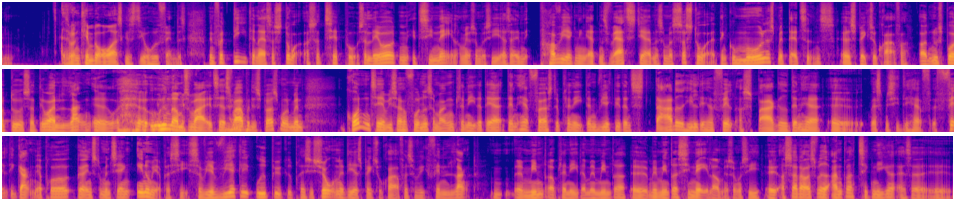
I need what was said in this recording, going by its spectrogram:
Altså, det var en kæmpe overraskelse, at de overhovedet fandtes. Men fordi den er så stor og så tæt på, så laver den et signal, om jeg så må sige, altså en påvirkning af dens værtsstjerne, som er så stor, at den kunne måles med datidens øh, spektrografer. Og nu spurgte du, så det var en lang øh, udenomsvej til at svare på dit spørgsmål, men grunden til, at vi så har fundet så mange planeter, det er, at den her første planet, den virkelig, den startede hele det her felt og sparkede den her, øh, hvad skal man sige, det her felt i gang med at prøve at gøre instrumenteringen endnu mere præcis. Så vi har virkelig udbygget præcisionen af de her spektrografer, så vi kan finde langt øh, mindre planeter med mindre, øh, med mindre signaler, om jeg så må sige. Øh, og så har der også været andre teknikker, altså øh,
